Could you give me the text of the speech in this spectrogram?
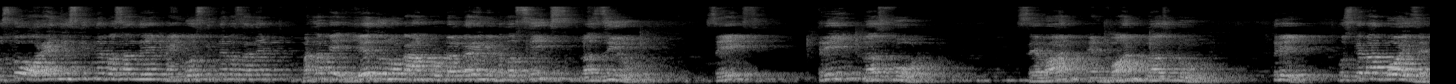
उसको ऑरेंज कितने पसंद है? मैंगोज कितने पसंद है? मतलब ये दोनों का हम टोटल करेंगे। मतलब six plus zero six three plus four seven and one plus two three उसके बाद बॉयज़ है।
